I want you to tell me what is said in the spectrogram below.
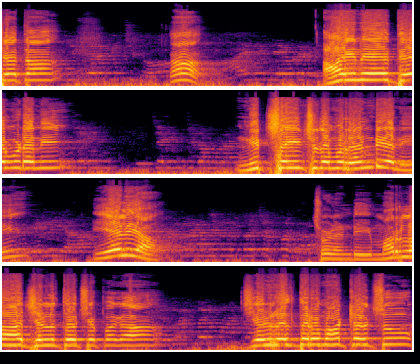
చేత? ఆయనే దేవుడని నిశ్చయించుదము రండి అని ఏలియా చూడండి మరలా జనులతో చెప్పగా జనులందరూ మాట్లాడచ్చు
